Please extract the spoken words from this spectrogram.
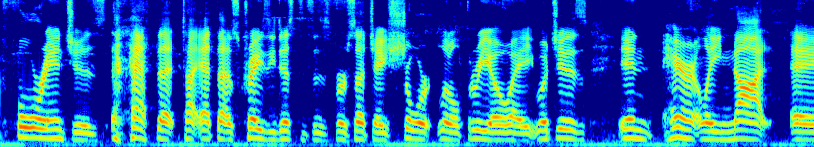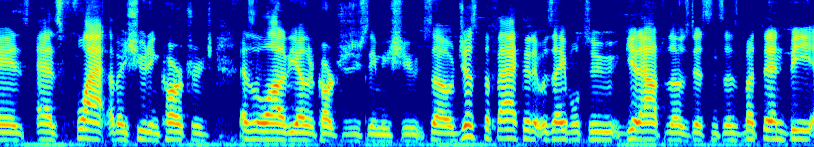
four inches at that at those crazy distances for such a short little 308, which is inherently not as as flat of a shooting cartridge as a lot of the other cartridges you see me shoot. So just the fact that it was able to get out to those distances, but then be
